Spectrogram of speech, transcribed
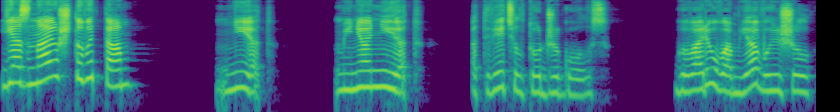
«Я знаю, что вы там!» «Нет, меня нет!» — ответил тот же голос. «Говорю вам, я вышел.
